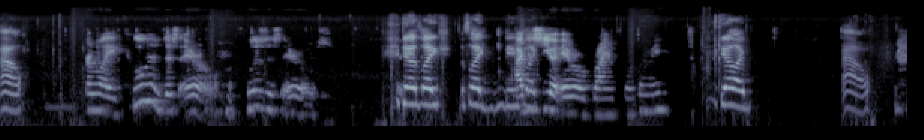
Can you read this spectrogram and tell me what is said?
Ow. I'm like, who is this arrow? Who's this arrows? Yeah, it's like it's like these I like just see an arrow right in front of me. yeah like. Ow.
